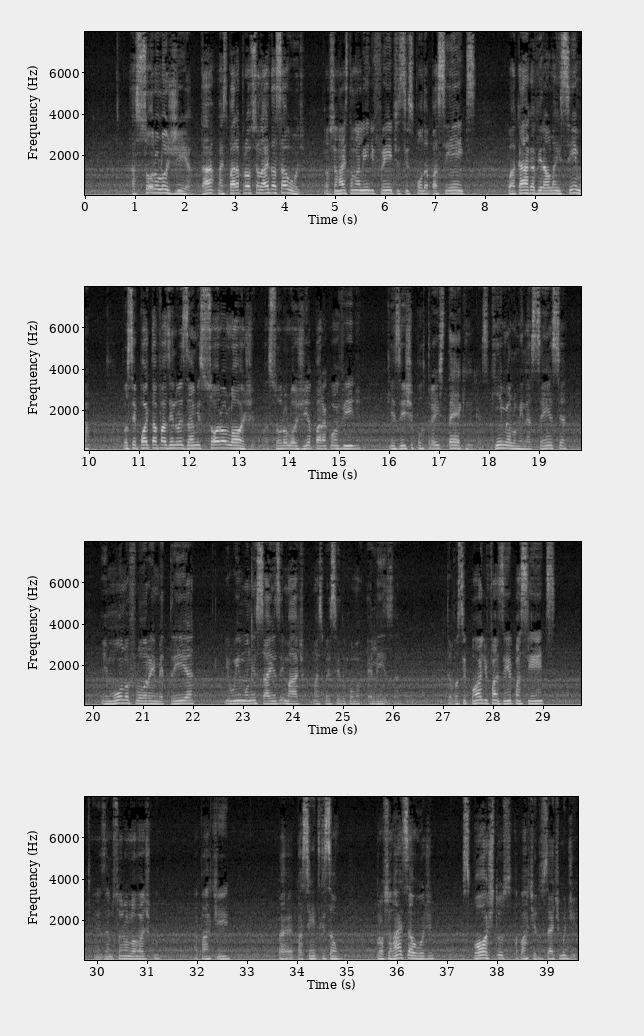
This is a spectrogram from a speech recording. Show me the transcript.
a sorologia, tá? Mas para profissionais da saúde. Profissionais estão na linha de frente, se expondo a pacientes com a carga viral lá em cima, você pode estar fazendo o exame sorológico, a sorologia para a COVID que existe por três técnicas: quimioluminescência, imunofluorimetria e o imunoensaio enzimático, mais conhecido como ELISA. Então você pode fazer pacientes exame sorológico a partir é, pacientes que são profissionais de saúde expostos a partir do sétimo dia,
